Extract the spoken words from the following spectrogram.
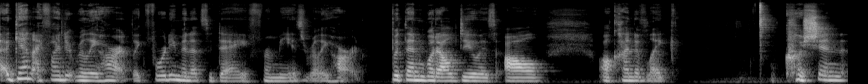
again, I find it really hard. Like 40 minutes a day for me is really hard. But then what I'll do is I'll I'll kind of like cushion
